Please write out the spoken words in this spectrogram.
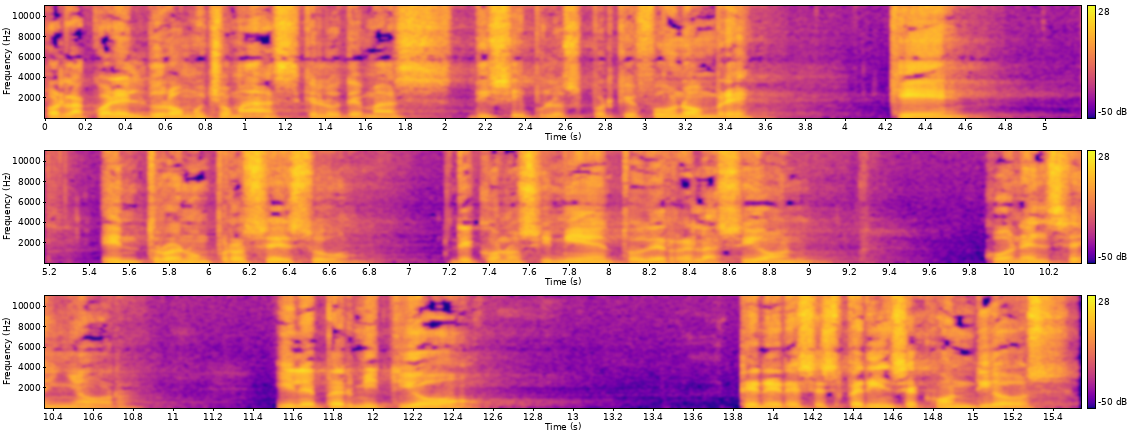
por la cual él duró mucho más que los demás discípulos, porque fue un hombre que entró en un proceso de conocimiento, de relación con el Señor y le permitió tener esa experiencia con Dios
